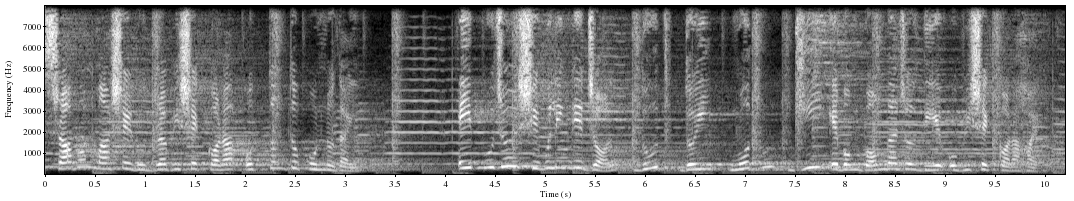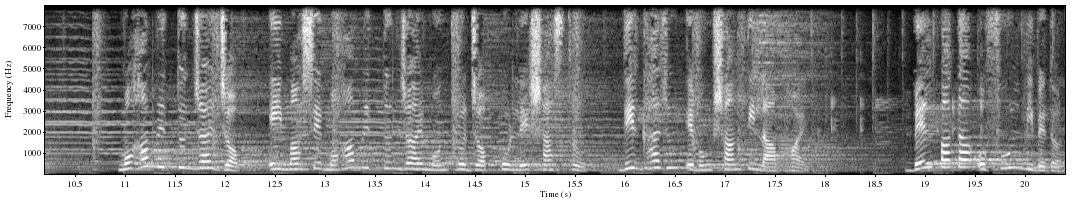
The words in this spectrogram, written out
শ্রাবণ মাসে রুদ্রাভিষেক করা অত্যন্ত পুণ্যদায়ী। এই পুজোয় শিবলিঙ্গে জল, দুধ, দই, মধু, ঘি এবং গঙ্গাজল দিয়ে অভিষেক করা হয়। মহামৃত্যুঞ্জয় জপ। এই মাসে মহামৃত্যুঞ্জয় মন্ত্র জপ করলে স্বাস্থ্য, দীর্ঘায়ু এবং শান্তি লাভ হয়। বেলপাতা ও ফুল নিবেদন।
